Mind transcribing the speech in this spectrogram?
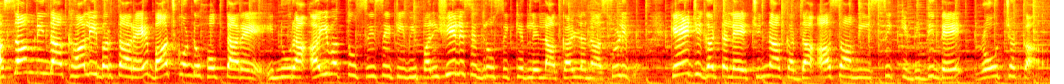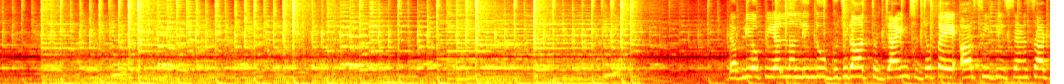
ಅಸ್ಸಾಂನಿಂದ ಖಾಲಿ ಬರ್ತಾರೆ, ಬಾಚ್ಕೊಂಡು ಹೋಗ್ತಾರೆ. ಇನ್ನೂರ ಐವತ್ತು ಸಿಸಿಟಿವಿ ಪರಿಶೀಲಿಸಿದ್ರೂ ಸಿಕ್ಕಿರಲಿಲ್ಲ ಕಳ್ಳನ ಸುಳಿವು. ಕೆಜಿಗಟ್ಟಲೆ ಚಿನ್ನ ಕದ್ದ ಆಸಾಮಿ ಸಿಕ್ಕಿ ಬಿದ್ದಿದ್ದೆ ರೋಚಕ. ಡಬ್ಲ್ಯೂಪಿಎಲ್ನಲ್ಲಿಂದು ಗುಜರಾತ್ ಜೈಂಟ್ಸ್ ಜೊತೆ ಆರ್ಸಿಬಿ ಸೆಣಸಾಟ.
